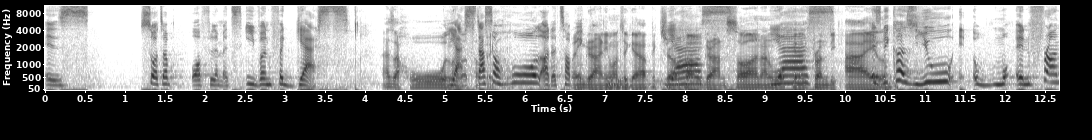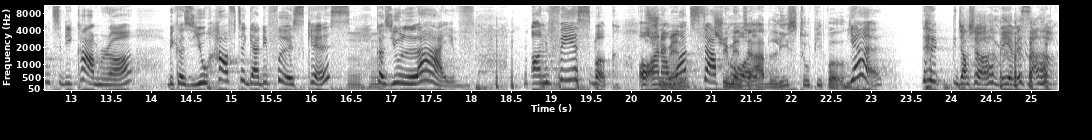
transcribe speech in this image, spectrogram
is sort of off limits, even for guests. That's a whole yes, that's a whole other topic. When granny wants to get a picture of Yes. her grandson and walking in front of the aisle. It's because you uh, in front of the camera because you have to get the first kiss Mm-hmm. because you live on Facebook or on a WhatsApp streaming call. to at least two people. Yeah. Joshua, behave yourself.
